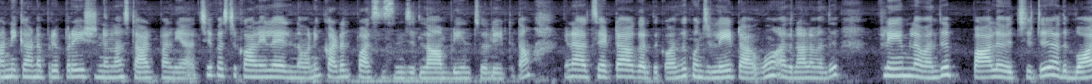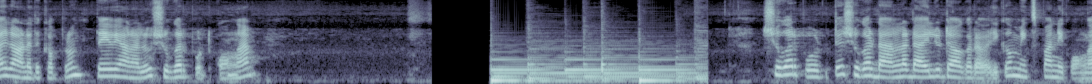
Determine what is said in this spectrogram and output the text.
அன்றைக்கான ப்ரிப்பரேஷன் எல்லாம் ஸ்டார்ட் பண்ணியாச்சு. ஃபஸ்ட்டு காலையில் எழுந்தவொடனே கடல் பாசி செஞ்சிடலாம் அப்படின்னு சொல்லிட்டு தான். ஏன்னா அது செட் ஆகிறதுக்கு வந்து கொஞ்சம் லேட் ஆகும். அதனால் வந்து ஃப்ளேமில் வந்து பாலை வச்சுட்டு அது பாயில் ஆனதுக்கப்புறம் தேவையான அளவு சுகர் போட்டுக்கோங்க. சுகர் போட்டு சுகர் நல்லா டைல்யூட் ஆகிற வரைக்கும் மிக்ஸ் பண்ணிக்கோங்க.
